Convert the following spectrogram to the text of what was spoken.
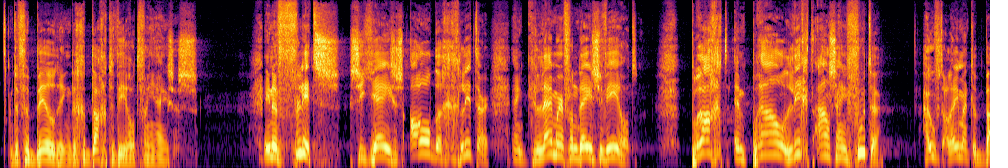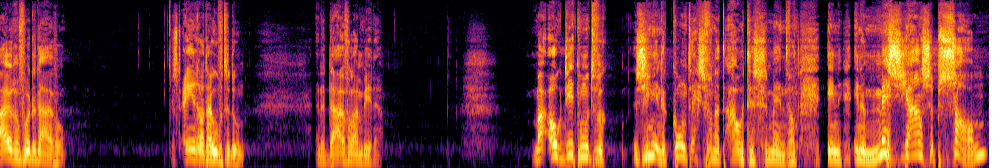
De verbeelding, de gedachtenwereld van Jezus. In een flits ziet Jezus al de glitter en glamour van deze wereld. Pracht en praal ligt aan zijn voeten. Hij hoeft alleen maar te buigen voor de duivel. Dat is het enige wat hij hoeft te doen. En de duivel aanbidden. Maar ook dit moeten we zien in de context van het Oude Testament. Want in, in een Messiaanse psalm,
